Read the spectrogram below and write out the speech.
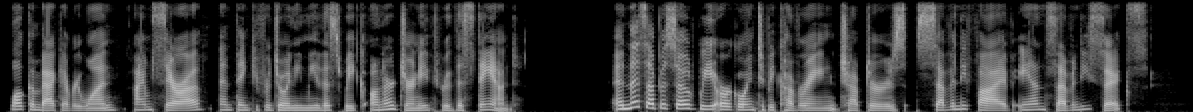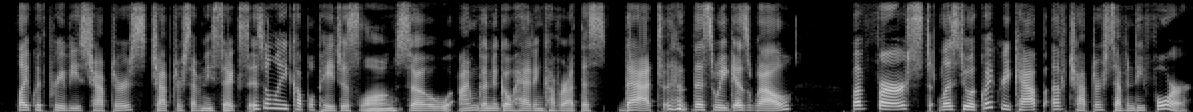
Welcome back, everyone. I'm Sarah, and thank you for joining me this week on our journey through The Stand. In this episode, we are going to be covering chapters 75 and 76. Like with previous chapters, chapter 76 is only a couple pages long, so I'm going to go ahead and cover out this that this week as well. But first, let's do a quick recap of chapter 74.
